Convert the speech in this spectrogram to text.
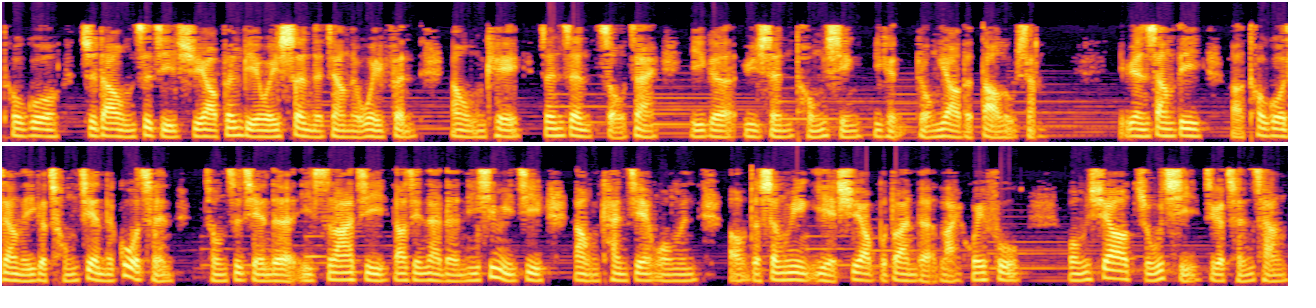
透过知道我们自己需要分别为圣的这样的位分，让我们可以真正走在一个与神同行、一个荣耀的道路上。愿上帝啊，透过这样的一个重建的过程，从之前的以斯拉记到现在的尼西米记，让我们看见我们哦的生命也需要不断的来恢复，我们需要筑起这个城墙。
